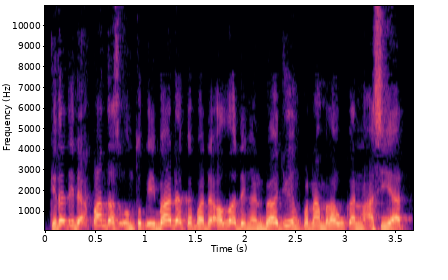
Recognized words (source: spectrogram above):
Kita tidak pantas untuk ibadah kepada Allah dengan baju yang pernah melakukan maksiat.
